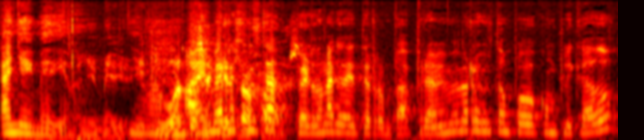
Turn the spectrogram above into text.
Año y medio. Año y medio. ¿Y tú antes a mí en me qué resulta, trabajabas? perdona que te interrumpa, pero a mí me resulta un poco complicado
